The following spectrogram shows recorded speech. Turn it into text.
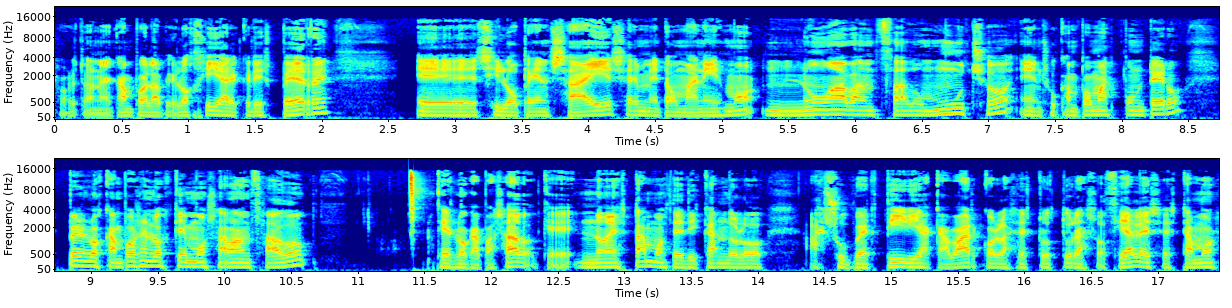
sobre todo en el campo de la biología, el CRISPR, eh, si lo pensáis, el metahumanismo no ha avanzado mucho en su campo más puntero, pero en los campos en los que hemos avanzado, ¿qué es lo que ha pasado? Que no estamos dedicándolo a subvertir y acabar con las estructuras sociales, estamos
